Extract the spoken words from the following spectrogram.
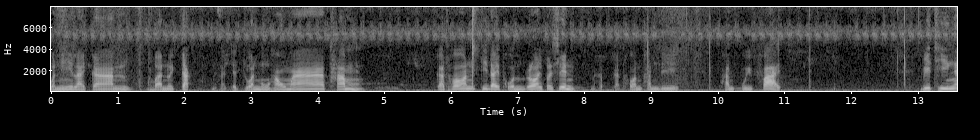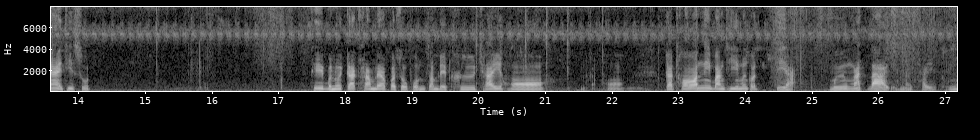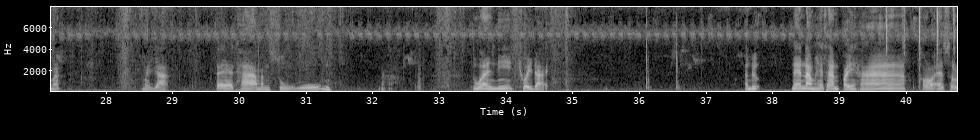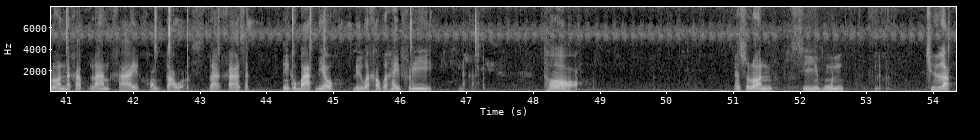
วันนี้รายการบานหนวยกักนะครับจะจวนหมูเฮามาทำกระท้อนที่ได้ผลร้อยเปอร์เซ็นต์นะครับกระท้อนพันธุ์ดี พันธุ์ปุยฝ้าย วิธีง่ายที่สุด ที่บานหนวยกักทำแล้วประสบผลสำเร็จคือใช้หอนะครับหอกระท้อนนี่บางทีมันก็เตี้ยมือมัดได้นะใช้ถุงมัดไม่ยาก แต่ถ้ามันสูงนะตัวนี้ช่วยได้อันนี้แนะนำให้ท่านไปหาท่อแอสซอลอนนะครับ ร้านขายของเก่า ราคาสักนี่ก็บาทเดียว หรือว่าเขาก็ให้ฟรีนะครับ ท่อแอสซอลอนสี่หุนนะครับเชือก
